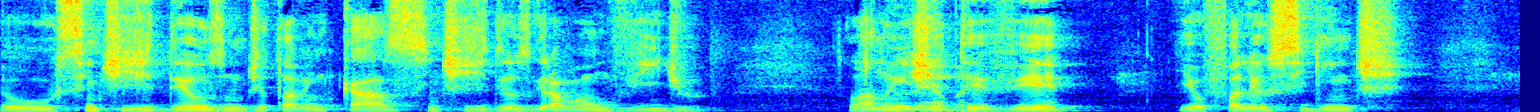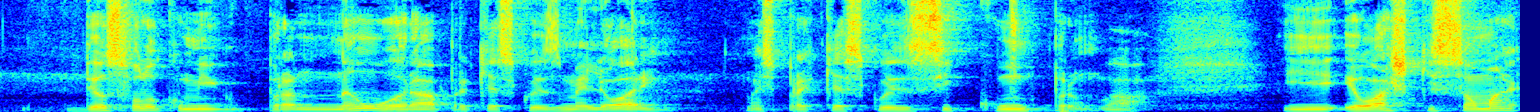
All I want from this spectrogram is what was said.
eu senti de Deus, um dia eu estava em casa, senti de Deus gravar um vídeo lá no eu IGTV lembro. e eu falei o seguinte: Deus falou comigo para não orar para que as coisas melhorem, mas para que as coisas se cumpram. Uau. E eu acho que isso é uma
